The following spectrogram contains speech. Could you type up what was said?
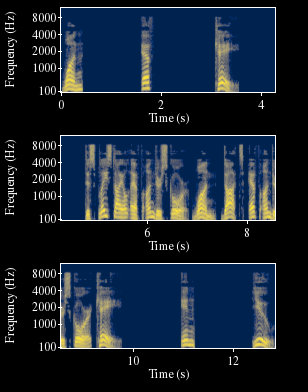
1 f k display style f underscore one dots f underscore k. In u.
